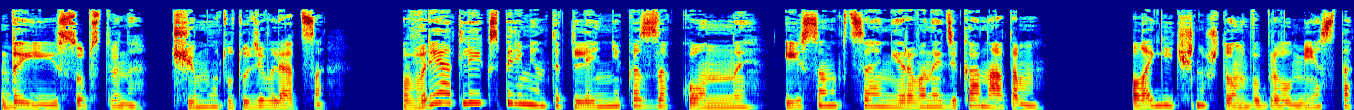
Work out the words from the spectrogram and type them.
Да и, собственно, чему тут удивляться? Вряд ли эксперименты тленника законны и санкционированы деканатом. Логично, что он выбрал место,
